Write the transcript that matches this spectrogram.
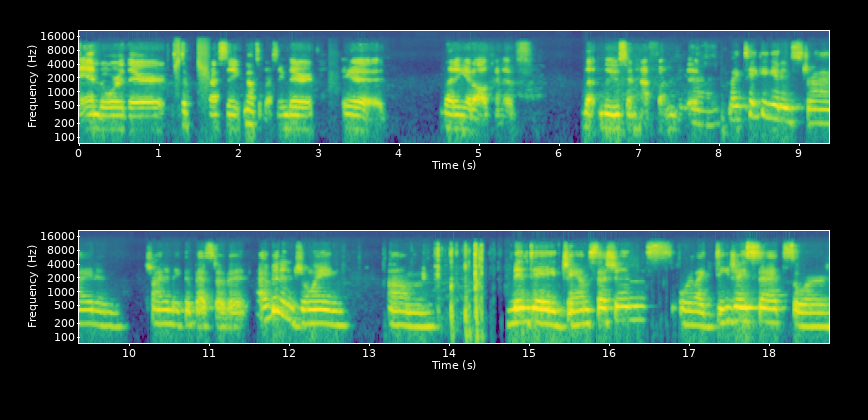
and or they're suppressing not suppressing they're uh, letting it all kind of let loose and have fun with it Yeah, like taking it in stride and trying to make the best of it. I've been enjoying um, midday jam sessions or like DJ sets or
